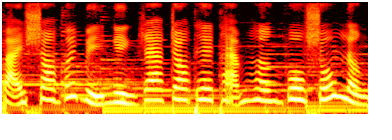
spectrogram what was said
Phải so với bị nghiền ra cho thê thảm hơn vô số lần.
